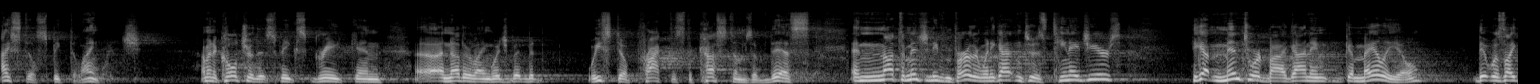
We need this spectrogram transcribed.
I still speak the language. I'm in a culture that speaks Greek and uh, another language, but, but we still practice the customs of this. And not to mention, even further, when he got into his teenage years, he got mentored by a guy named Gamaliel that was like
